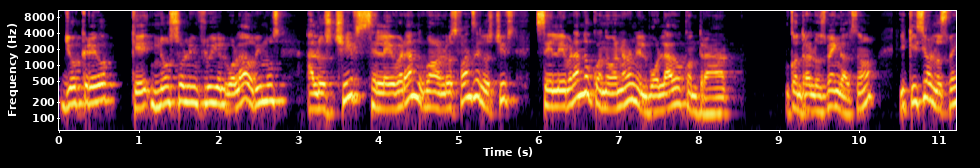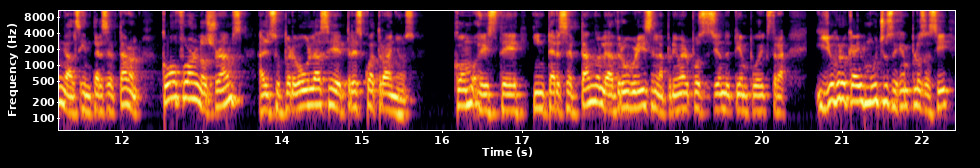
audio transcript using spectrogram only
yo creo que no solo influye el volado, vimos a los Chiefs celebrando, bueno, a los fans de los Chiefs celebrando cuando ganaron el volado contra, contra los Bengals, ¿no? ¿Y qué hicieron los Bengals? Interceptaron. ¿Cómo fueron los Rams al Super Bowl hace 3, 4 años? como este, interceptándole a Drew Brees en la primera posición de tiempo extra. Y yo creo que hay muchos ejemplos así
